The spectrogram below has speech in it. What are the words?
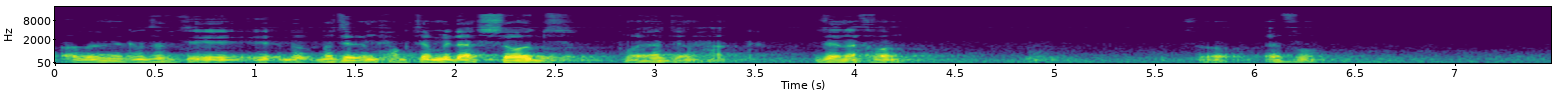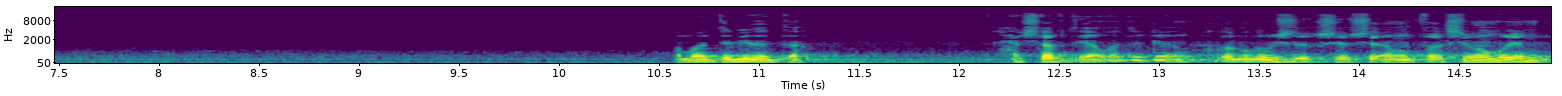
אז אני כתבתי, באתי למחוק את המילה סוד, אבל אל תמחק, זה נכון. איפה? אמרתי, תגיד אתה. חשבתי, אמרתי, כן, כל מקום שהמפרשים אומרים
